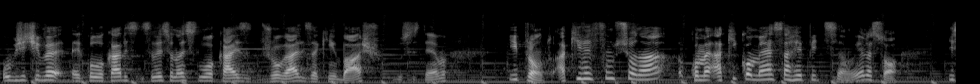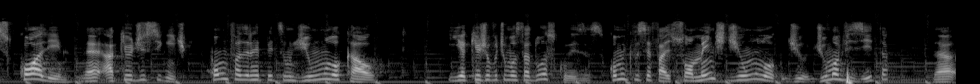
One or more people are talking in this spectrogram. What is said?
o objetivo é, é colocar, selecionar esses locais, jogar eles aqui embaixo do sistema e pronto. Aqui vai funcionar, aqui começa a repetição. E olha só, escolhe, né? Aqui eu disse o seguinte: como fazer a repetição de um local e aqui eu já vou te mostrar duas coisas. Como que você faz somente de, um, de, de uma visita, né?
